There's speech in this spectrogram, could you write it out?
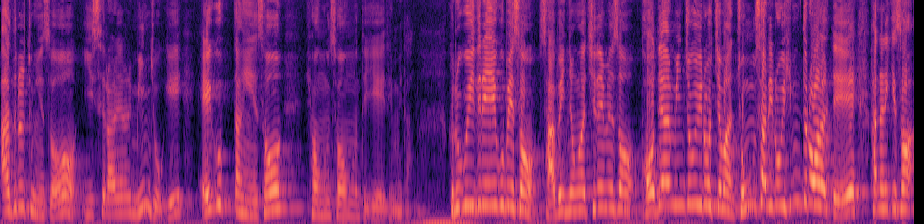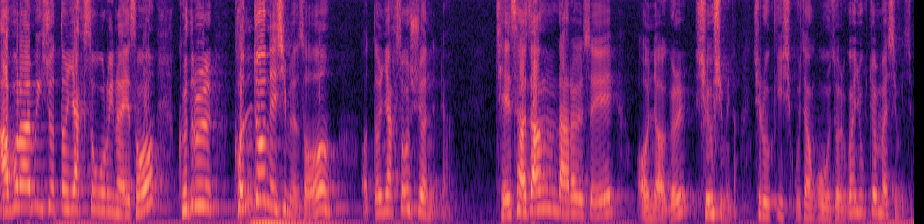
아들을 통해서 이스라엘 민족이 애굽 땅에서 형성되게 됩니다. 그리고 이들의 애굽에서 400년간 지내면서 거대한 민족을 이뤘지만 종살이로 힘들어할 때 하나님께서 아브라함에게 주셨던 약속으로 인하여서 그들을 건져내시면서 어떤 약속을 주셨느냐 제사장 나라에서의 언약을 세우십니다. 출애굽기 19장 5절과 6절 말씀이죠.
